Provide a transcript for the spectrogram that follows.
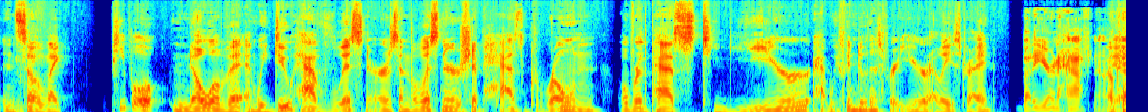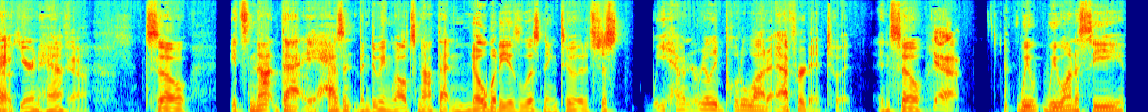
And mm-hmm. so like people know of it and we do have listeners and the listenership has grown over the past year. We've been doing this for a year at least, right? About a year and a half now. Okay, yeah. year and a half. Yeah. So it's not that it hasn't been doing well. It's not that nobody is listening to it. It's just we haven't really put a lot of effort into it. And so yeah, we we want to see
